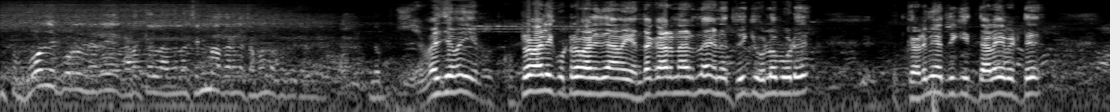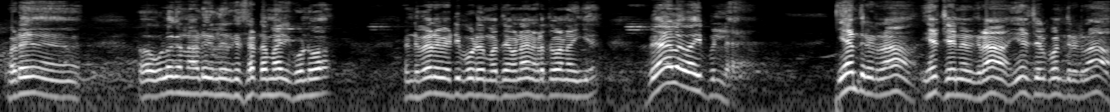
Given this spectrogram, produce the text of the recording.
இப்போ போதைப் பொருள் நிறைய கடத்தல் அதெல்லாம் சினிமாக்காரங்க சம்மந்தப்பட்டிருக்காங்க. இந்த எவன் எவன் குற்றவாளி குற்றவாளி தான். அவன் எந்த காரணம் இருந்தால் என்னை தூக்கி உள்ளே போடு. கடுமையாக தூக்கி தலையை விட்டு. வட உலக நாடுகளில் இருக்க சட்டம் மாதிரி கொண்டு வா. ரெண்டு பேரை வெட்டி போடு மற்றவனா நடத்துவானா இங்கே? வேலை வாய்ப்பு இல்லை. ஏன் திருடுறான்? ஏன் செயின் இருக்கிறான்? ஏன் செல்ஃபோன் திருடுறான்?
